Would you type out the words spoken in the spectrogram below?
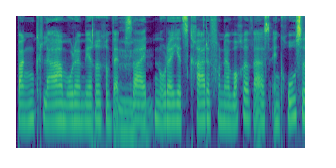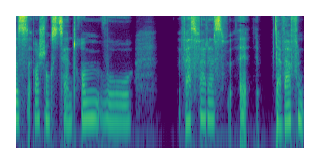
Bank lahm oder mehrere Webseiten. Oder jetzt gerade von der Woche war es ein großes Forschungszentrum, wo, was war das? Äh, da war von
